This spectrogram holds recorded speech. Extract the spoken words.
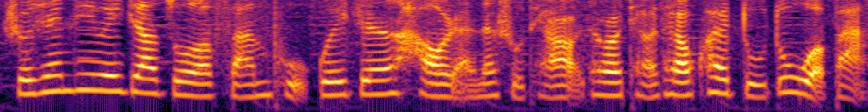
首先，第一位叫做返璞归真、浩然的薯条，他说：“条条快堵堵我吧，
